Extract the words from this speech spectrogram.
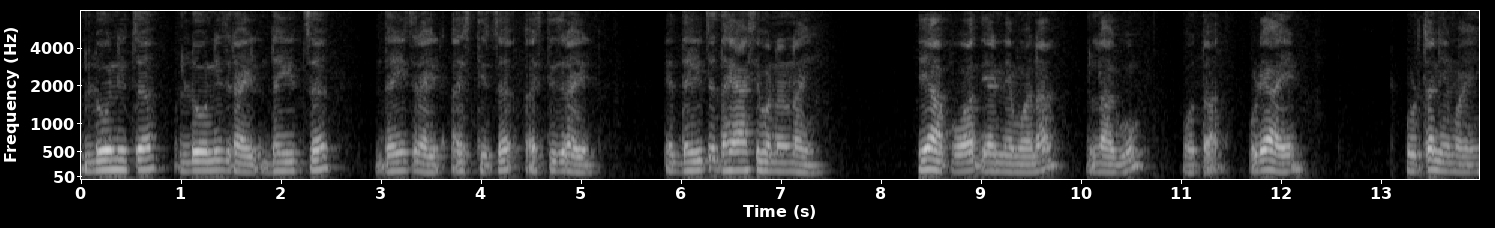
लोणीचं लोणीच राहील. दहीचं दहीच राहील. अस्थीचं अस्थीच राहील. दहीचं दह्या असे होणार नाही. हे अपवाद या नियमाला लागू होतात. पुढे आहे. पुढचा नियम आहे.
